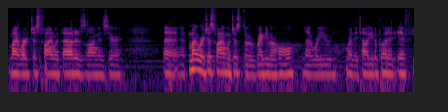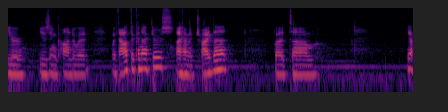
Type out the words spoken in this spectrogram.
Might work just fine without it as long as you're. Uh, it might work just fine with just the regular hole that where you where they tell you to put it if you're using conduit without the connectors. I haven't tried that, but um, yeah,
